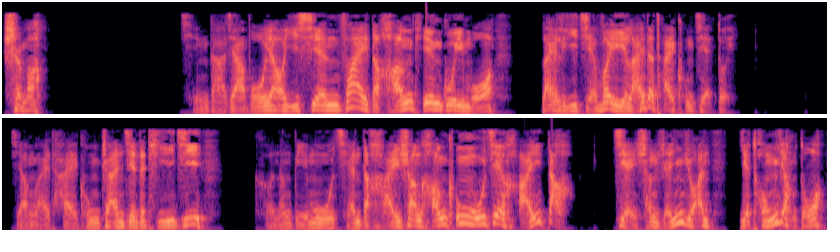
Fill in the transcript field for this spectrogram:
是吗？”请大家不要以现在的航天规模来理解未来的太空舰队。将来太空战舰的体积可能比目前的海上航空母舰还大，舰上人员也同样多。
